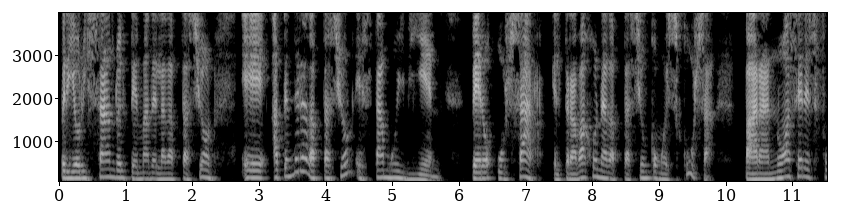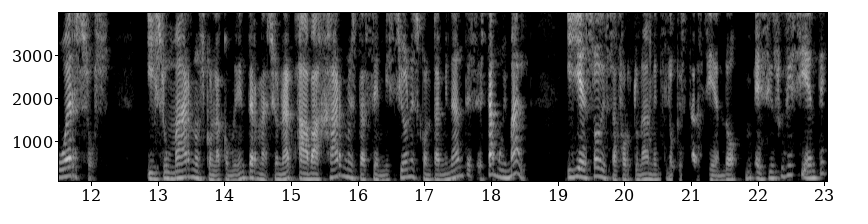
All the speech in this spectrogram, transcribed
priorizando el tema de la adaptación. Eh, atender adaptación está muy bien, pero usar el trabajo en adaptación como excusa para no hacer esfuerzos y sumarnos con la comunidad internacional a bajar nuestras emisiones contaminantes está muy mal. Y eso desafortunadamente lo que está haciendo es insuficiente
